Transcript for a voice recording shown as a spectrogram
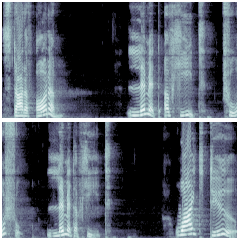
start of autumn。Limit of heat，处暑，limit of heat。 White dew，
